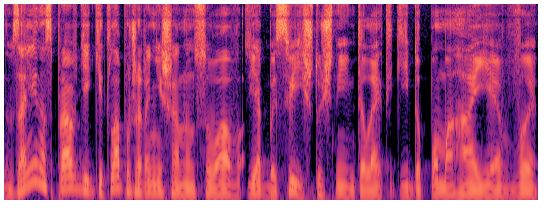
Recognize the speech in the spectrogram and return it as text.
Взагалі, насправді, GitLab уже раніше анонсував якби свій штучний інтелект, який допомагає в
